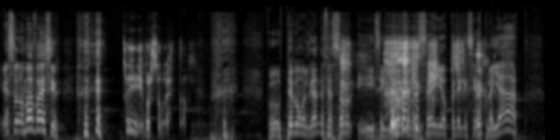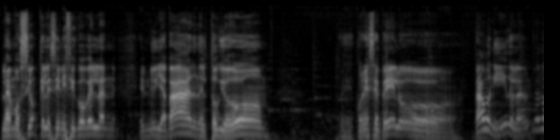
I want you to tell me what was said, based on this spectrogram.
Eso nomás va a decir. Sí, por supuesto. Pues usted como el gran defensor y seguidor de Mercedes, yo esperé que se explayara la emoción que le significó verla en el New Japan, en el Tokyo Dome, eh, con ese pelo. Estaba bonito, la- no lo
